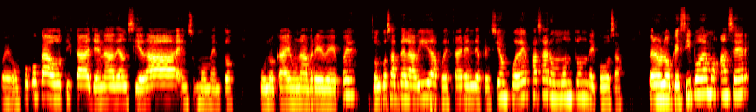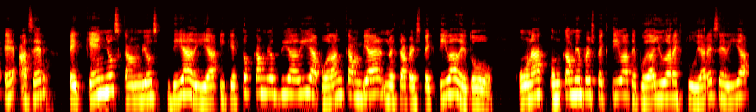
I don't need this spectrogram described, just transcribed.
pues un poco caótica, llena de ansiedad. En sus momentos uno cae en una breve, pues son cosas de la vida, puedes caer en depresión, puede pasar un montón de cosas. Pero lo que sí podemos hacer es hacer pequeños cambios día a día y que estos cambios día a día puedan cambiar nuestra perspectiva de todo. Una, un cambio en perspectiva te puede ayudar a estudiar ese día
